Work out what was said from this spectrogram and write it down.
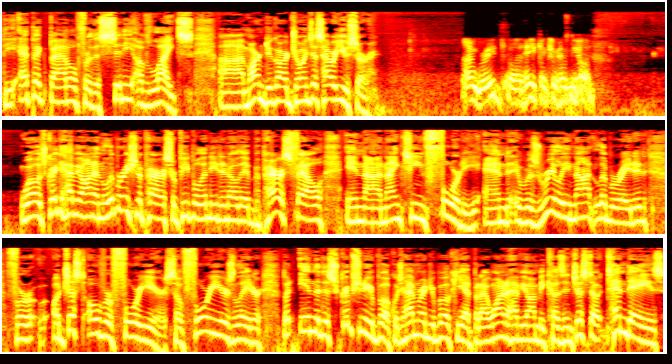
the epic battle for the city of lights. Uh, Martin Dugard joins us. How are you, sir? I'm great. Uh, hey, thanks for having me on. Well, it's great to have you on. And the liberation of Paris, for people that need to know, that Paris fell in uh, 1940, and it was really not liberated for uh, just over four years. So four years later. But in the description of your book, which I haven't read your book yet, but I wanted to have you on because in just uh, 10 days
